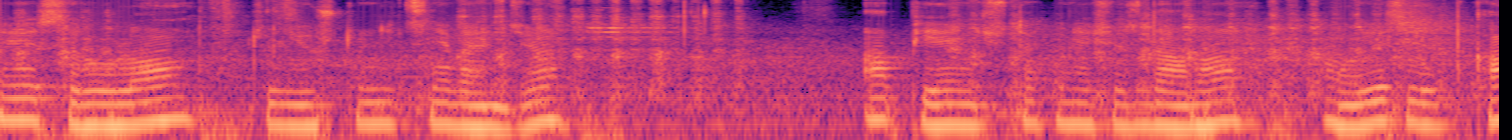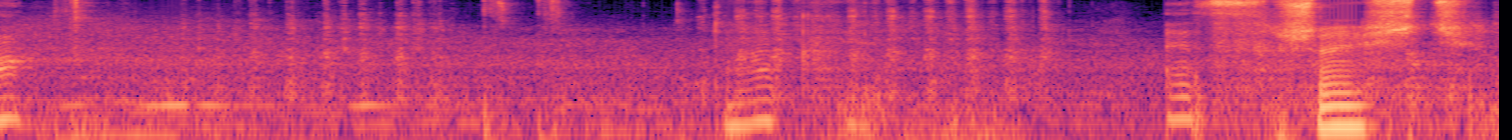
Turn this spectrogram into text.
Jest rulon, czyli już tu nic nie będzie. A5, tak mnie się zdała. O, jest lubka. Tak. F6.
